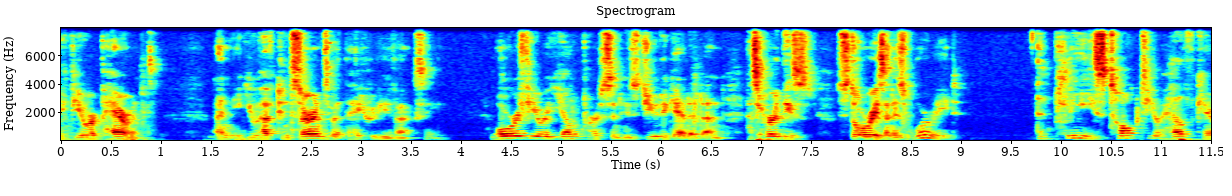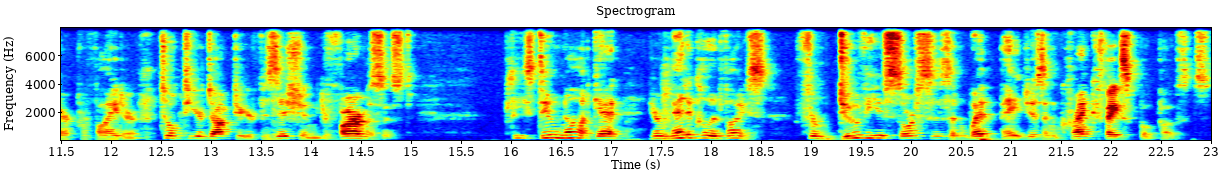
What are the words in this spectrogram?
if you're a parent and you have concerns about the HPV vaccine, or if you're a young person who's due to get it and has heard these stories and is worried, then please talk to your healthcare provider, talk to your doctor, your physician, your pharmacist. Please do not get your medical advice from dubious sources and web pages and crank Facebook posts.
